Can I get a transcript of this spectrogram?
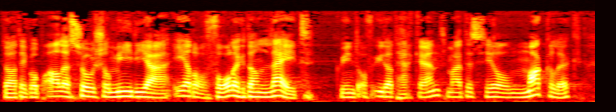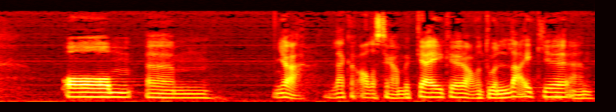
dat ik op alle social media eerder volg dan leid. Ik weet niet of u dat herkent, maar het is heel makkelijk om um, ja, lekker alles te gaan bekijken, af en toe een likeje en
